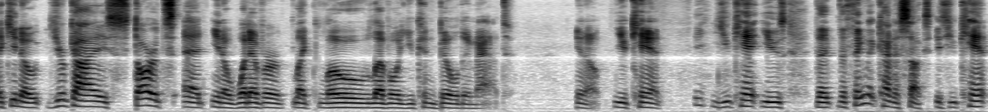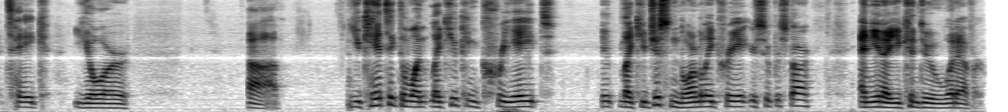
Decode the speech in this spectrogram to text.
like you know your guy starts at you know whatever like low level you can build him at. You know you can't you can't use the the thing that kind of sucks is you can't take your uh you can't take the one like you can create like you just normally create your superstar and you know you can do whatever.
